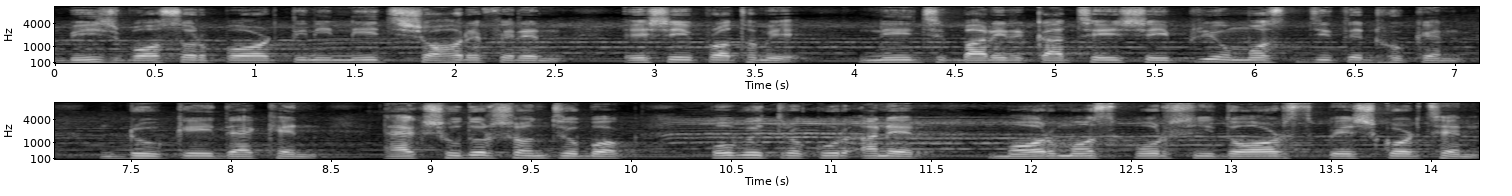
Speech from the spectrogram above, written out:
বিশ বছর পর তিনি নিজ শহরে ফেরেন। এসেই প্রথমে নিজ বাড়ির কাছে সেই প্রিয় মসজিদে ঢুকেন। ঢুকেই দেখেন এক সুদর্শন যুবক পবিত্র কুরআনের মর্মস্পর্শী দর্শ পেশ করছেন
